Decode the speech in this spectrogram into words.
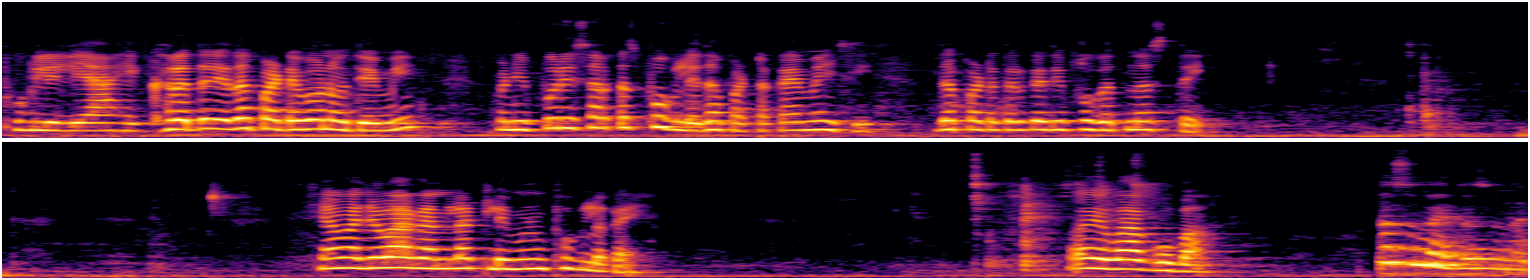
फुगलेली आहे. खरं तर धपाटे बनवते मी पण ही पुरीसारखंच फुगले धपाटा काय माहिती? धपाटा तर कधी फुगत नसते ह्या माझ्या वाघानं लाटले म्हणून फुगलं काय? अय वागोबा नाही तसं नाही.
